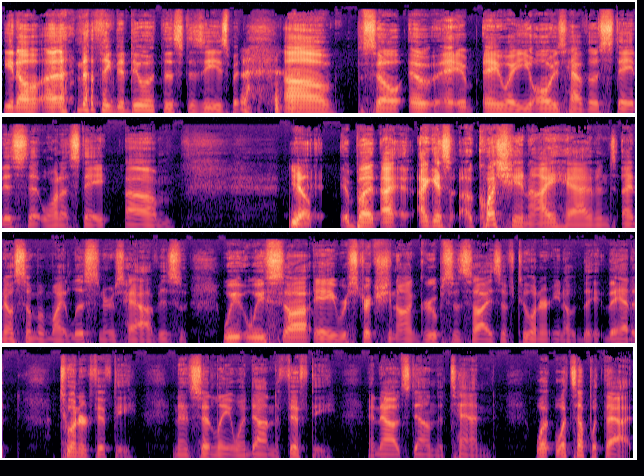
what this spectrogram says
you know, uh, nothing to do with this disease. But um, so uh, anyway, you always have those statists that want to state. Um, yeah. but I, I guess a question I have, and I know some of my listeners have, is we, we saw a restriction on groups the size of 200. You know, they, they had a 250, and then suddenly it went down to 50, and now it's down to 10. What what's up with that?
